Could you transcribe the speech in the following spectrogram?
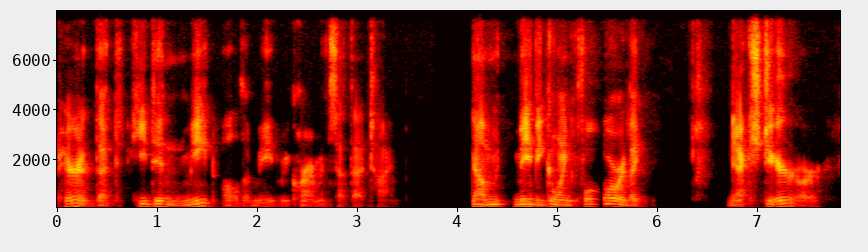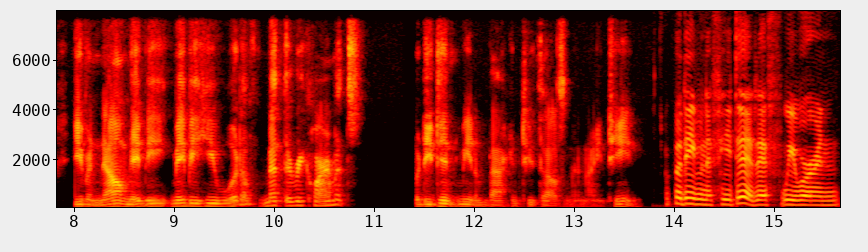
apparent that he didn't meet all the MAID requirements at that time. Now maybe going forward, like next year or even now, maybe maybe he would have met the requirements, but he didn't meet them back in 2019. But even if he did, if we were in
